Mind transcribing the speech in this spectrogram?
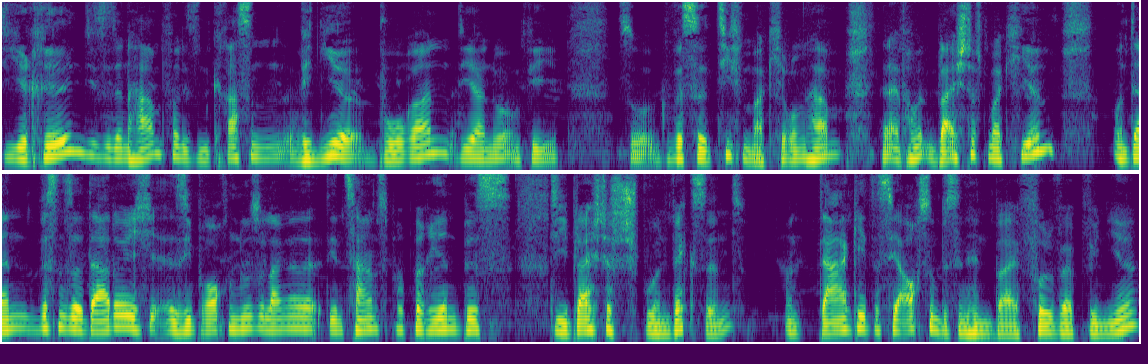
die Rillen, die sie dann haben von diesen krassen Venierbohrern, die ja nur irgendwie so gewisse Tiefenmarkierungen haben, dann einfach mit einem Bleistift markieren und dann wissen sie dadurch, sie brauchen nur so lange den Zahn zu präparieren, bis die Bleistiftspuren weg sind. Und da geht es ja auch so ein bisschen hin bei Full Web Venier,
